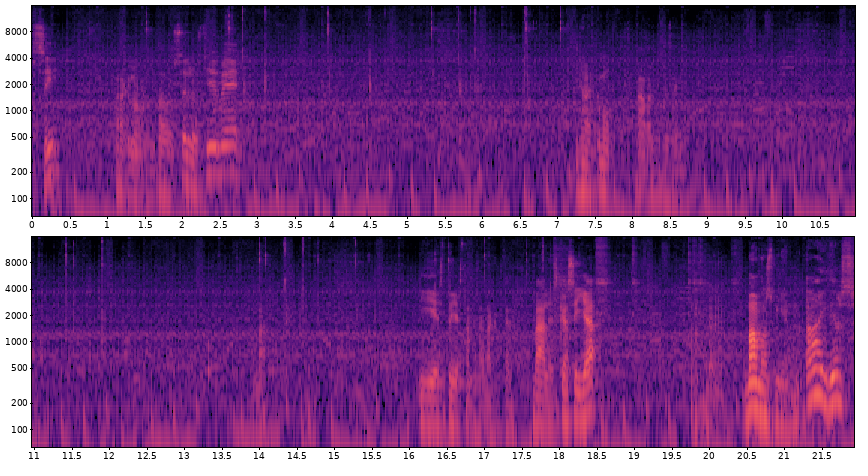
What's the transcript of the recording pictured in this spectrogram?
Así, para que los resultados se los lleve. Y a ver cómo... Ah, vale, desde aquí. Y esto ya está empezando a crecer. Vale, es que así ya... Vamos bien. ¡Ay, Dios!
